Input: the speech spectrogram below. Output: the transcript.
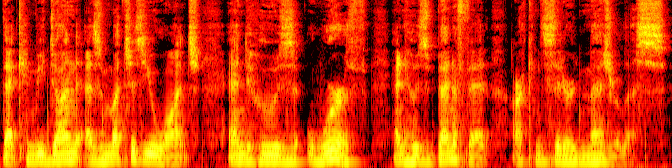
that can be done as much as you want, and whose worth and whose benefit are considered measureless.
